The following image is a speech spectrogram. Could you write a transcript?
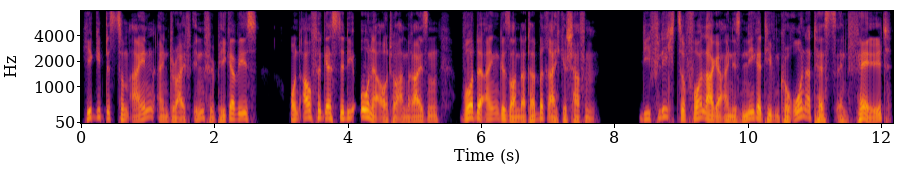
Hier gibt es zum einen ein Drive-In für PKWs und auch für Gäste, die ohne Auto anreisen, wurde ein gesonderter Bereich geschaffen. Die Pflicht zur Vorlage eines negativen Corona-Tests entfällt,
